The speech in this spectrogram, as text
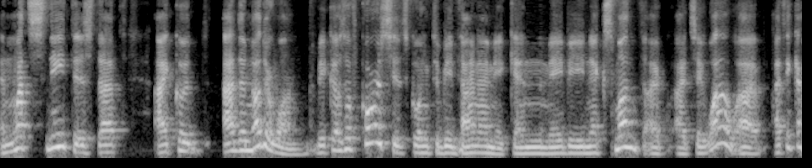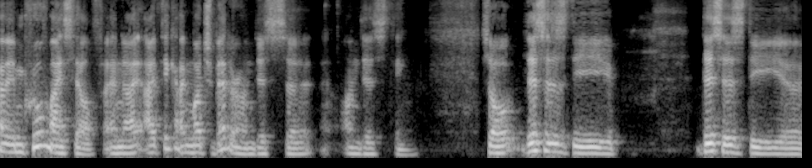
And what's neat is that I could add another one because of course it's going to be dynamic and maybe next month I, would say, wow, I, I, think I've improved myself and I, I think I'm much better on this uh, on this thing. So this is the this is the uh,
